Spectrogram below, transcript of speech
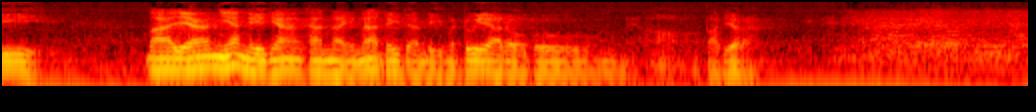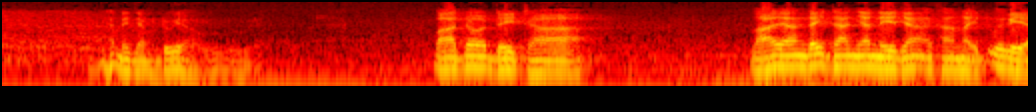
ည်သာယံညနေချမ်းခန္ဓာနဒိဋ္ဌန္တိမတွေ့ရတော့ဘူး ဟောဘာပြောတာညနေချမ်းမတွေ့ရဘူးပါတောဒိဋ္ဌာသာယံဒိဋ္ဌာညနေချမ်းအခါ၌တွေ့ကြရ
